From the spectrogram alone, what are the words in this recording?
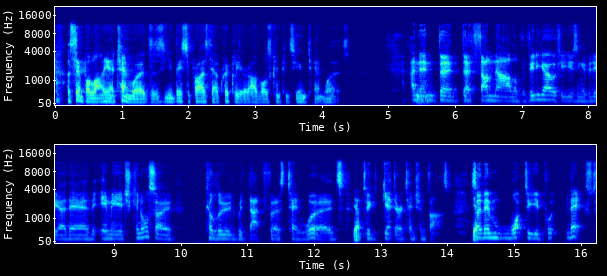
a, a simple line. You know, ten words is you'd be surprised how quickly your eyeballs can consume ten words. And then the, the thumbnail of the video, if you're using a video there, the image can also collude with that first 10 words Yep. to get their attention fast. So then what do you put next?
